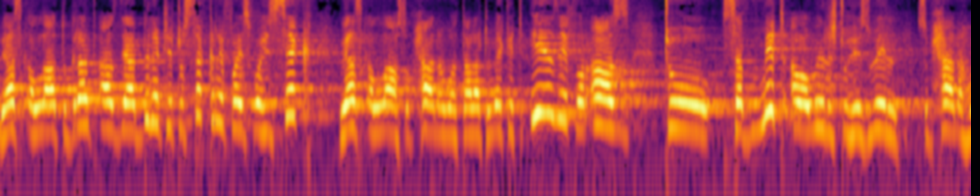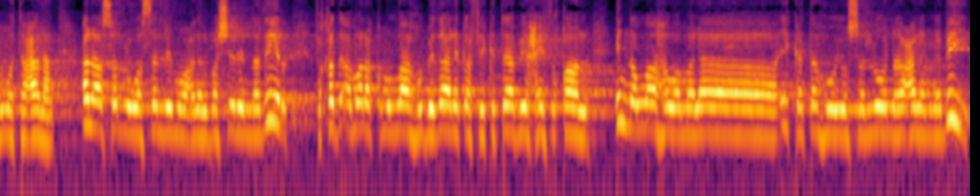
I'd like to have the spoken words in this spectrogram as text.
We ask Allah to grant us the ability to sacrifice for His sake We ask Allah subhanahu wa ta'ala to make it easy for us to submit our wills to His will سبحانه وتعالى ألا صلوا وسلموا على البشير النذير فقد أمركم الله بذلك في كتابه حيث قال إن الله وملائكته يصلون على النبي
